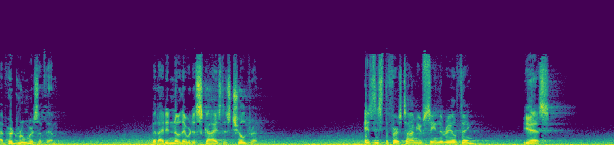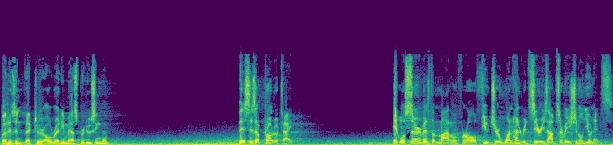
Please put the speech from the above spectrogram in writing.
I've heard rumors of them. But I didn't know they were disguised as children. Is this the first time you've seen the real thing? Yes. But isn't Vector already mass-producing them? This is a prototype. It will serve as the model for all future 100 series observational units.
